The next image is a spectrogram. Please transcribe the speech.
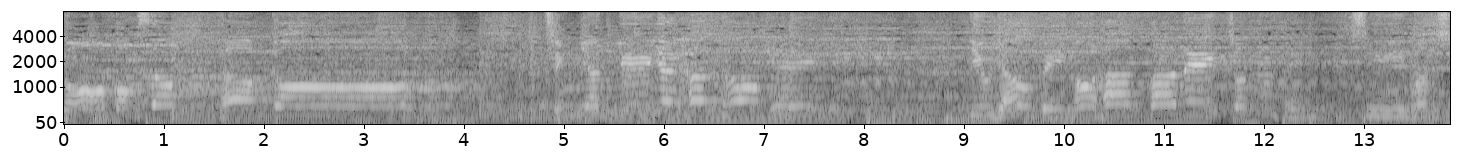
我放心谈过。情人如若很好奇，要有被我吓怕的准备。试问谁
